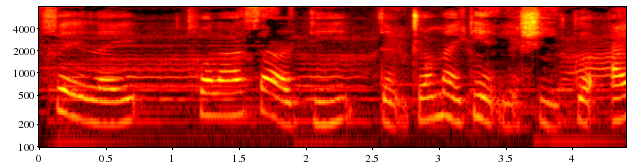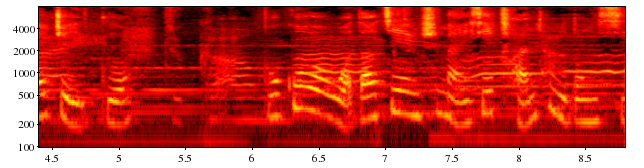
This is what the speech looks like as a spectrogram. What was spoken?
费雷托拉塞尔迪等专卖店也是一个挨着一个。不过我倒建议去买一些传统的东西，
